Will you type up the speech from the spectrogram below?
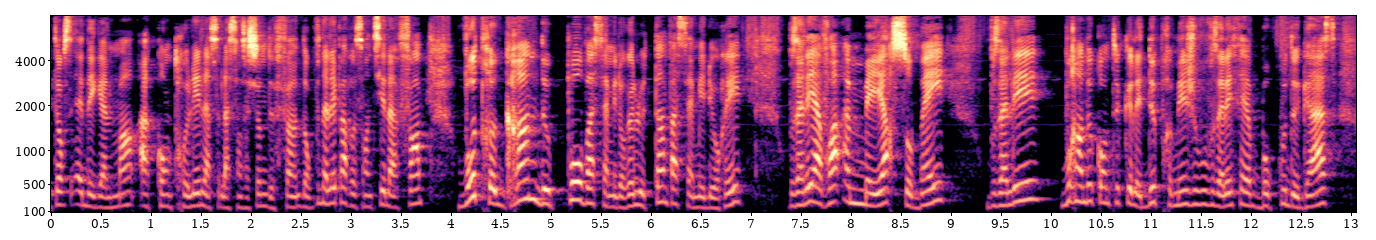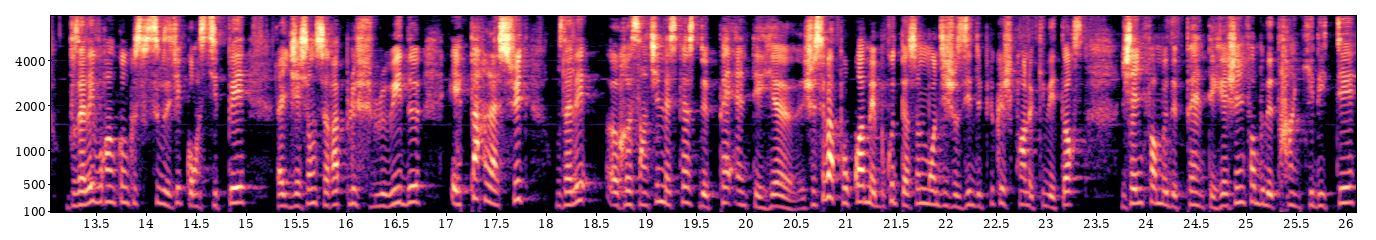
torse aident également à contrôler la, la sensation de faim. Donc, vous n'allez pas ressentir la faim. Votre grain de peau va s'améliorer, le temps va s'améliorer. Vous allez avoir un meilleur sommeil. Vous allez vous rendre compte que les deux premiers jours, vous allez faire beaucoup de gaz. Vous allez vous rendre compte que si vous étiez constipé, la digestion sera plus fluide. Et par la suite, vous allez ressentir une espèce de paix intérieure. Je ne sais pas pourquoi, mais beaucoup de personnes m'ont dit, Josie, depuis que je prends le torse, j'ai une forme de paix intérieure, j'ai une forme de tranquillité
